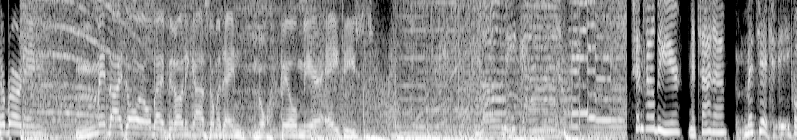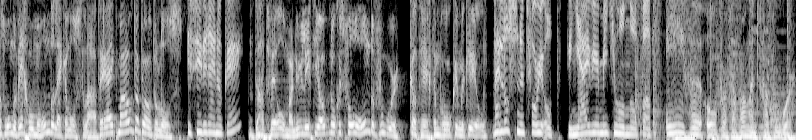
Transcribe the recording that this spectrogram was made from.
Are burning. Midnight Oil bij Veronica. Zometeen nog veel meer ethisch. Centraal Beheer, met Sarah. Met Jack. Ik was onderweg om mijn honden lekker los te laten. Rijd mijn autoboten los. Is iedereen oké? Dat wel, maar nu ligt hij ook nog eens vol hondenvoer. Ik had echt een brok in mijn keel. Wij lossen het voor je op. Kun jij weer met je honden op wat? Even over vervangend vervoer.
